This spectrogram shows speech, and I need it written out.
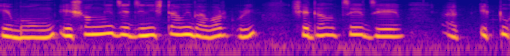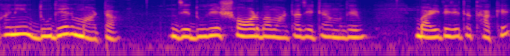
এবং এর সঙ্গে যে জিনিসটা আমি ব্যবহার করি, সেটা হচ্ছে যে এক- একটুখানি দুধের মাটা, যে দুধের সর বা মাটা যেটা আমাদের বাড়িতে যেটা থাকে,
